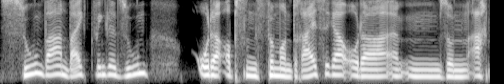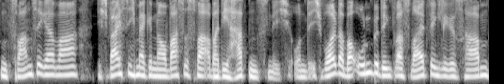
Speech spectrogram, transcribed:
Zoom war, ein Weitwinkel-Zoom oder ob es ein 35er oder ähm, so ein 28er war. Ich weiß nicht mehr genau, was es war, aber die hatten es nicht. Und ich wollte aber unbedingt was Weitwinkliges haben,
